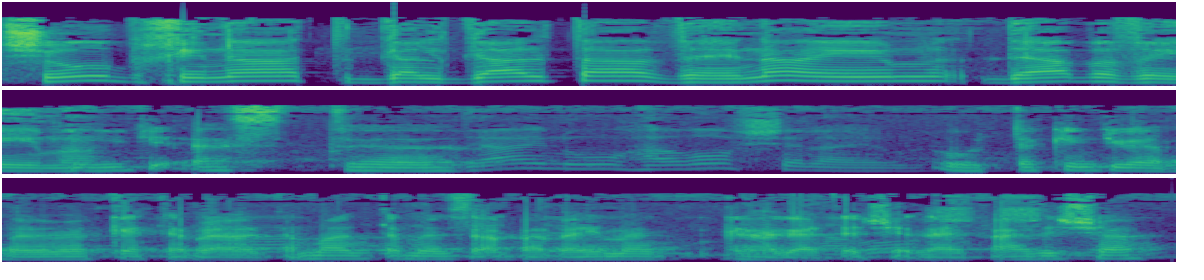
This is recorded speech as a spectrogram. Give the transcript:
שהוא בחינת גלגלת ועיניים דאבא ואמא. Így ezt úgy tekintjük ebben, hogy kettőben mondtam, ez Abba Veima gálgáltásának fázisa,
